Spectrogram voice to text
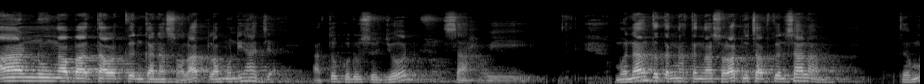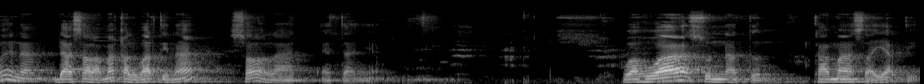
anu ngabatalkeun kana salat lamun dihaja atau kudu sujud sahwi. Menang ke tengah-tengah salat ngucapkan salam temenang salama keluar tina salat etanya. Wahwa sunnatun kama sayati.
